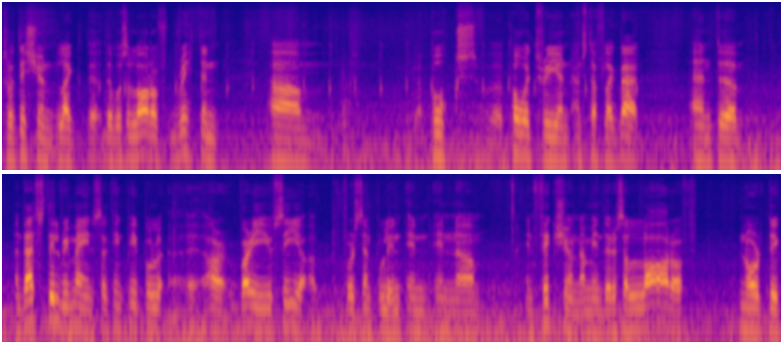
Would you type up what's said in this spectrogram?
tradition, like uh, there was a lot of written um, books, uh, poetry, and, and stuff like that. And um, and that still remains. I think people uh, are very. You see, uh, for example, in in in um, in fiction. I mean, there is a lot of Nordic,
